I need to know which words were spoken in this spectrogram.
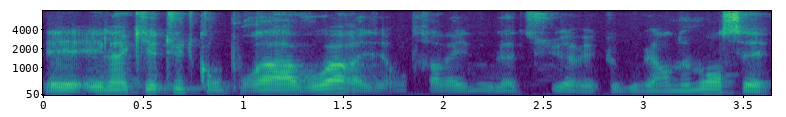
Et, l'inquiétude qu'on pourra avoir, et on travaille nous là-dessus avec le gouvernement, c'est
